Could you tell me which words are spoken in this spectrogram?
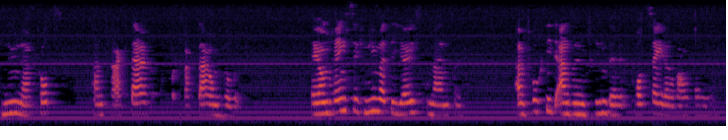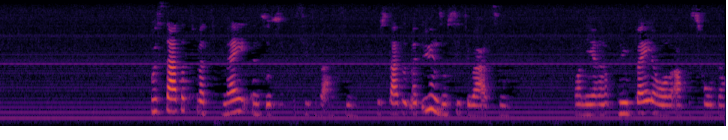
nu naar God en vraagt, daar, vraagt daarom hulp. Hij omringt zich nu met de juiste mensen en vroeg niet aan zijn vrienden wat zij daarvan vonden. Hoe staat het met mij in zo'n situatie? Hoe staat het met u in zo'n situatie? Wanneer er opnieuw pijlen worden afgeschoten.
